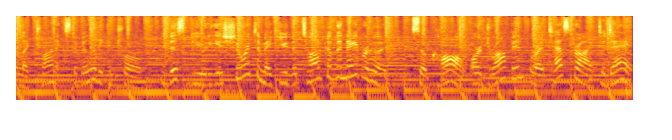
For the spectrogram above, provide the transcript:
electronic stability control. This beauty is sure to make you the talk of the neighborhood. So call or drop in for a test drive today.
